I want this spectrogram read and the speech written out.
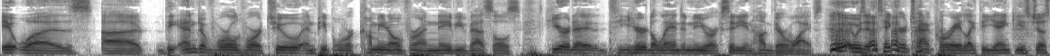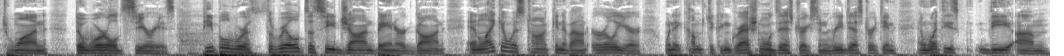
it was uh, the end of World War II and people were coming over on Navy vessels here to, to here to land in New York City and hug their wives. It was a ticker tack parade like the Yankees just won the World Series. People were thrilled to see John Boehner gone. And like I was talking about earlier, when it comes to congressional districts and redistricting and what these the um,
